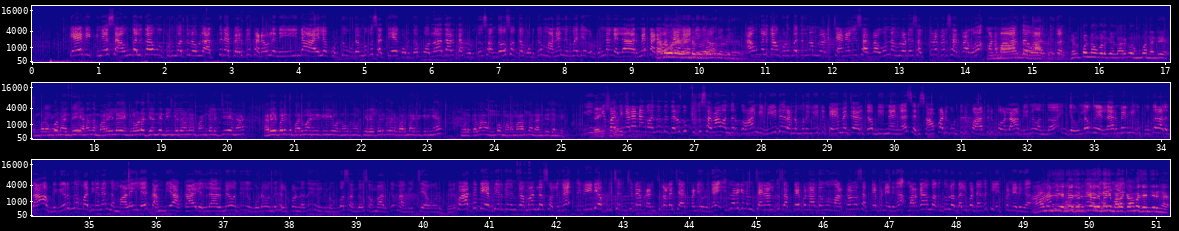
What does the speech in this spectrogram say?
கே. விக்னேஷ் அவங்களுக்கு அவங்க குடும்பத்துல உள்ள அத்தனை பேருக்கு கடவுளை நீண்ட ஆயில கொடுத்து உடம்புக்கு சக்தியை கொடுத்து பொருளாதாரத்தை கொடுத்து சந்தோஷத்தை கொடுத்து மன நிம்மதியை கொடுக்கும் நாங்க எல்லாருமே கடவுளை வேண்டிக்கிறோம் அவங்களுக்கு அவங்க குடும்பத்துக்கு நம்மளோட சேனலின் சார்பாகவும் நம்மளோட சப்ஸ்கிரைபர் சார்பாகவும் மனமார்ந்த வாழ்த்துக்கள். ஹெல்ப் பண்ணவங்களுக்கு எல்லாருக்கும் ரொம்ப நன்றி. ரொம்ப ரொம்ப நன்றி. ஏன்னா இந்த மலையில எங்களோட சேர்ந்து நீங்களும் பங்களிச்சு ஏன்னா நிறைய பேருக்கு பரிமாறி இருக்கிறீங்க. ஒரு நூறு நூற்றி இருபது பேருக்கு வேறு பரிமாறி இருக்கிறீங்க. உங்களுக்கெல்லாம் ரொம்ப மனமார்ந்த நன்றி தம்பி. இங்க பாத்தீங்கன்னா நாங்க வந்து இந்த தெருவுக்கு புதுசா தான் வந்திருக்கோம் இங்கே வீடு ரெண்டு மூணு வீடு டேமேஜாக இருக்குது அப்படின்னாங்க. சரி சாப்பாடு கொடுத்துட்டு பார்த்துட்டு போகலாம் அப்படின்னு வந்தோம். இங்கே உள்ளவங்க எல்லாருமே எங்களுக்கு புது ஆளு தான் அப்படி இருந்தும் பார்த்தீங்கன்னா இந்த மலையிலே தம்பி அக்கா எல்லாருமே வந்து எங்கள் கூட வந்து ஹெல்ப் பண்ணது எங்களுக்கு ரொம்ப சந்தோஷமாக இருக்குது மகிழ்ச்சியாகவும் இருக்குது பார்த்துட்டு எப்படி இருக்குதுன்னு கமெண்ட்டில் சொல்லுங்க. இந்த வீடியோ பிடிச்சிருந்துச்சுன்னா ஃப்ரெண்ட்ஸ்களை ஷேர் பண்ணி விடுங்க. இது வரைக்கும் நம்ம சேனலுக்கு சப்ஸ்கிரைப் பண்ணாதவங்க மறக்காம சப்ஸ்கிரைப் பண்ணிடுங்க. மறக்காம உள்ள பெல் பட்டனை கிளிக் பண்ணிடுங்க. என்ன சொல்லிச்சு அதே மாதிரி மறக்காம செஞ்சிருங்க.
